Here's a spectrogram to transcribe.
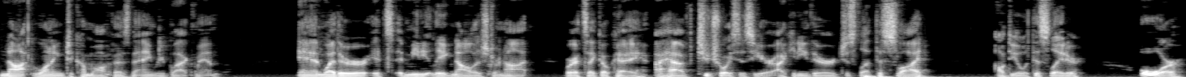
not wanting to come off as the angry black man. And whether it's immediately acknowledged or not, where it's like, okay, I have two choices here. I can either just let this slide, I'll deal with this later, or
